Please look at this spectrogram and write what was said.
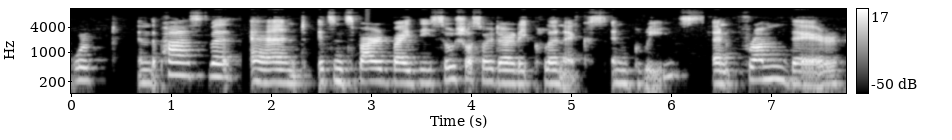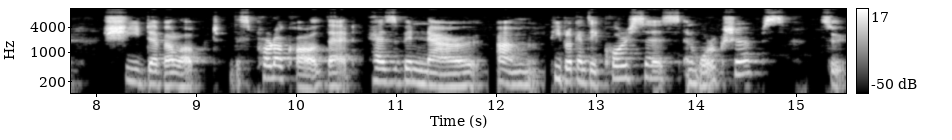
worked in the past with, and it's inspired by the social solidarity clinics in Greece. And from there, she developed this protocol that has been now um, people can take courses and workshops to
